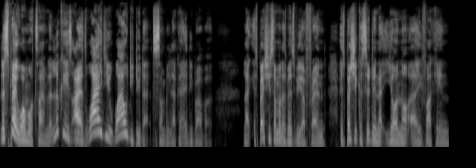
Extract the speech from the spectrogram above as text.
let's play it one more time. Like, look at his eyes. Why do you? Why would you do that to somebody like an Eddie Bravo? Like, especially someone that's meant to be your friend. Especially considering that you're not a fucking,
